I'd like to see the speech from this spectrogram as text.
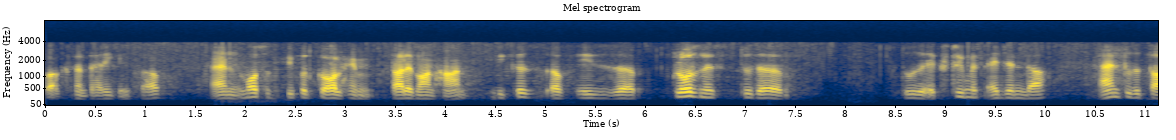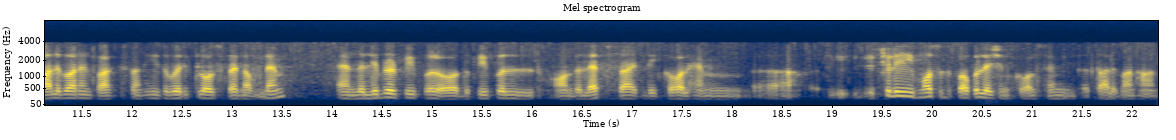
Pakistan Tehreek-e-Insaf, and most of the people call him Taliban Khan because of his uh, closeness to the to the extremist agenda and to the Taliban in Pakistan. He's a very close friend of them. And the liberal people or the people on the left side, they call him, uh, actually, most of the population calls him Taliban Khan.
